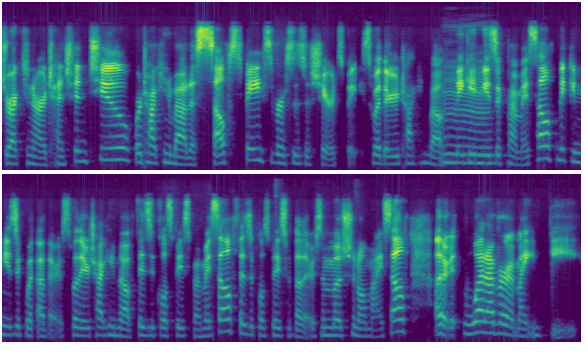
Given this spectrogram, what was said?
directing our attention to we're talking about a self space versus a shared space. Whether you're talking about making Mm. music by myself making music with others. Whether you're talking about physical space by myself physical space with others. Emotional myself other, whatever it might be.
